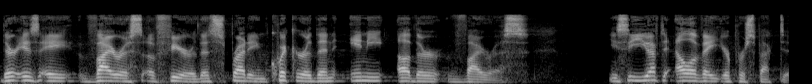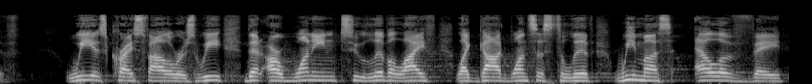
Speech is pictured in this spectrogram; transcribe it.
there is a virus of fear that's spreading quicker than any other virus. You see, you have to elevate your perspective. We, as Christ followers, we that are wanting to live a life like God wants us to live, we must elevate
